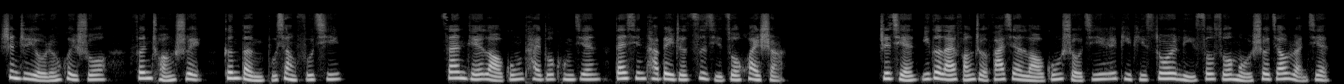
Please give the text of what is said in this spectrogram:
甚至有人会说，分床睡根本不像夫妻。三给老公太多空间，担心他背着自己做坏事儿。之前，一个来访者发现老公手机 App Store 里搜索某社交软件，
